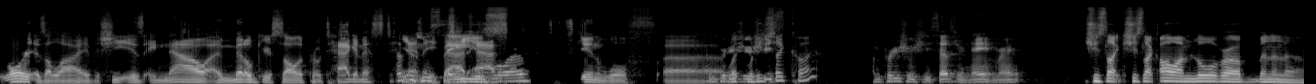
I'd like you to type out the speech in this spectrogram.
Laura is alive. She is a now a Metal Gear Solid protagonist Doesn't and a badass skin wolf. Uh, pretty what- sure What did you say, Kai? I'm pretty sure she says her name, right? She's like, she's like, oh, I'm Laura. Blah, blah, blah.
